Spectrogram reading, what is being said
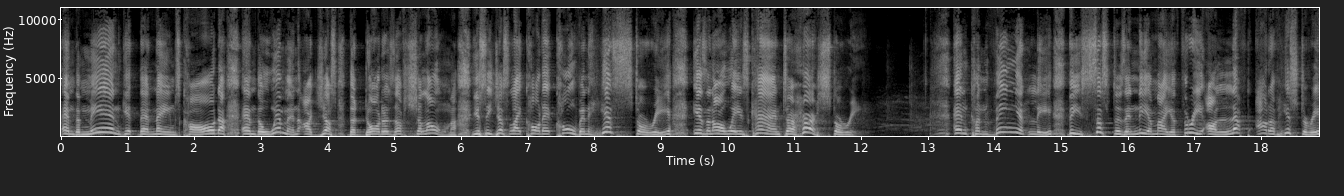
And the men get their names called, and the women are just the daughters of Shalom. You see, just like Claudette Colvin, history isn't always kind to her story. And conveniently, these sisters in Nehemiah 3 are left out of history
